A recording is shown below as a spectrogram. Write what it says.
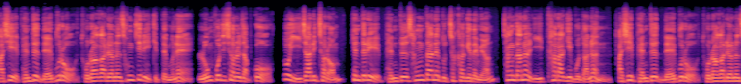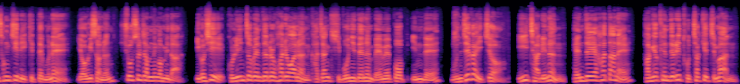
다시 밴드 내부로 돌아가려는 성질이 있기 때문에 롱 포지션을 잡고 또 이 자리처럼 캔들이 밴드 상단에 도착하게 되면 상단을 이탈하기보다는 다시 밴드 내부로 돌아가려는 성질이 있기 때문에 여기서는 숏을 잡는 겁니다. 이것이 볼린저 밴드를 활용하는 가장 기본이 되는 매매법인데 문제가 있죠. 이 자리는 밴드의 하단에 가격 캔들이 도착했지만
